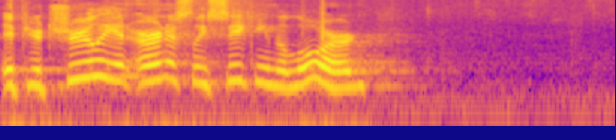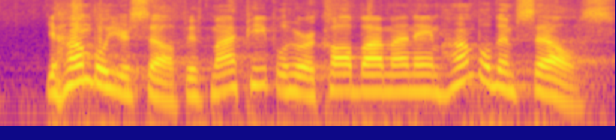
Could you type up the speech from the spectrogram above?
If you're truly and earnestly seeking the Lord, you humble yourself. If my people who are called by my name humble themselves,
